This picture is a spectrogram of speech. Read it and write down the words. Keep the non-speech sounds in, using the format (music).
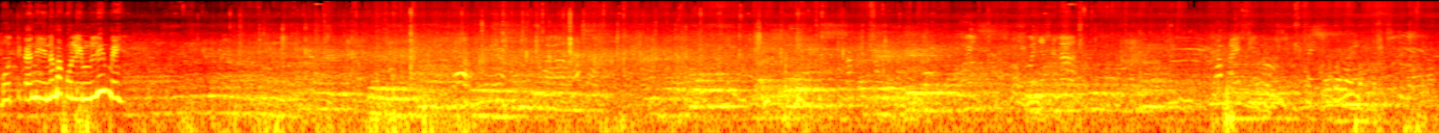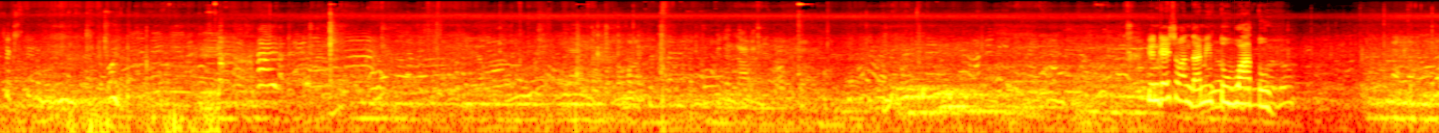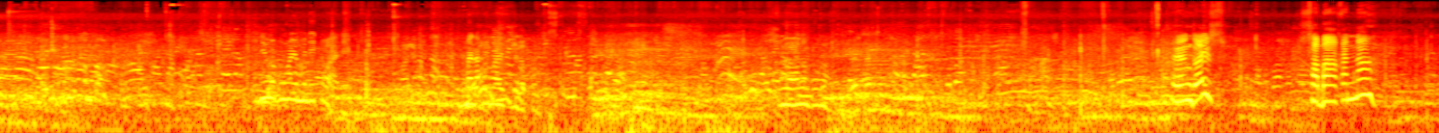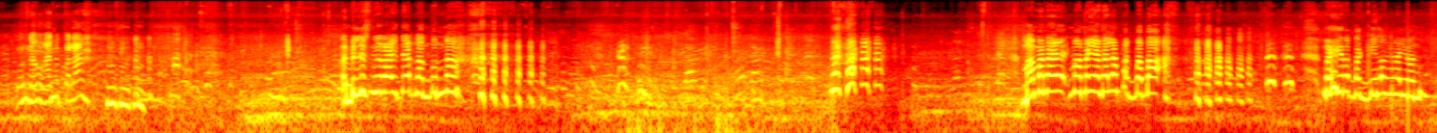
buti kanina makulimlim eh. Yun guys, so ang daming tuwato. Iniwan ko ngayon dito, Ali. Malaki nga yung sila po. Iniwanan ko nga. Ayan guys, sabakan na. Unang ano pala? (laughs) Ang bilis ni Ryder, nandun na. (laughs) (laughs) Mama na, mamaya na lang pagbaba. (laughs) Mahirap magbilang ngayon.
